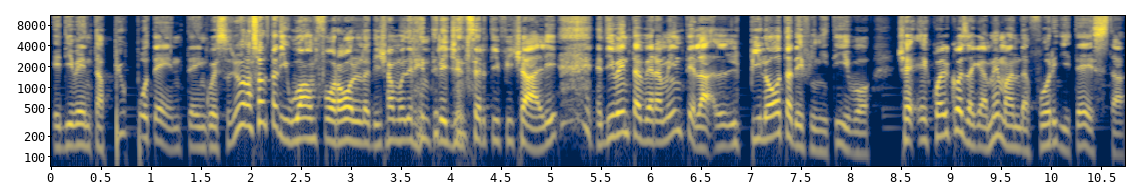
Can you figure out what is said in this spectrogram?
e diventa più potente in questo, una sorta di one for all diciamo delle intelligenze artificiali e diventa veramente la- il pilota definitivo, cioè è qualcosa che a me manda fuori di testa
